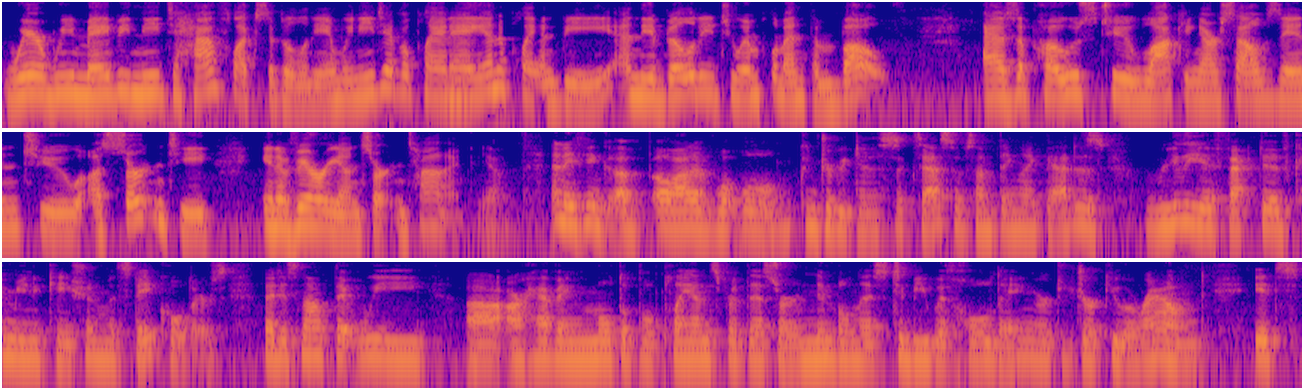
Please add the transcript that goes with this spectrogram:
where we maybe need to have flexibility and we need to have a plan A and a plan B and the ability to implement them both as opposed to locking ourselves into a certainty in a very uncertain time. Yeah. And I think a, a, lot of what will contribute to the success of something like that is really effective communication with stakeholders. That it's not that we uh, are having multiple plans for this or nimbleness to be withholding or to jerk you around. It's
